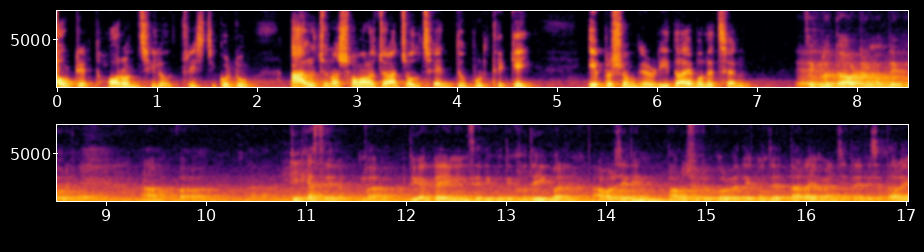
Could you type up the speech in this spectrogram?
আউটের ধরন ছিল দৃষ্টিকটু আলোচনা সমালোচনা চলছে দুপুর থেকেই। এ প্রসঙ্গে হৃদয় বলেছেন যেগুলো তো আউটের মধ্যেই পড়ে। ঠিক আছে বা দুই একটা ইনিংস এদিক ওদিক হতেই পারে। আবার যেদিন ভালো শুরু করবে দেখবেন যে তারাই ম্যাচ জিতাইতেছে তারাই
